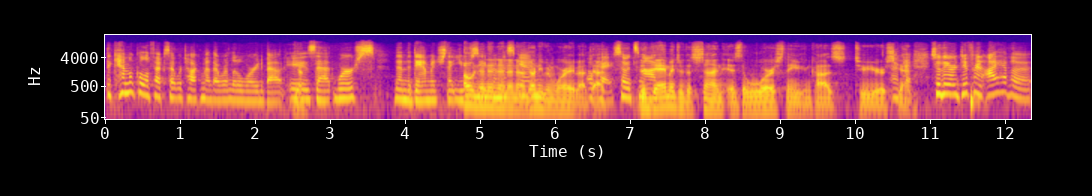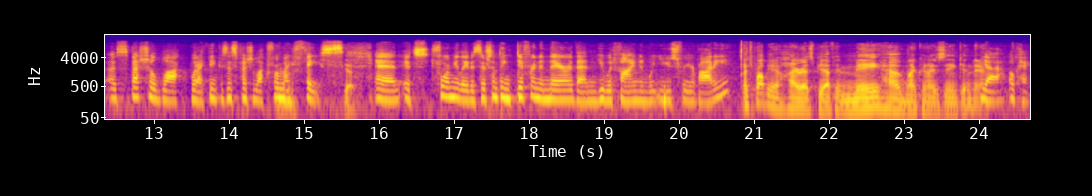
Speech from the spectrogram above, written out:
The chemical effects that we're talking about that we're a little worried about, is that worse than the damage that you Oh receive no no from no the no skin? no! Don't even worry about that. Okay, so it's the not- damage of the sun is the worst thing you can cause to your skin. Okay, so there are different. I have a, a special block, what I think is a special block for my face. Mm-hmm. Yes. And it's formulated. Is there something different in there than you would find in what you use for your body? That's probably a higher SPF and may have micronized zinc in there. Yeah. Okay.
